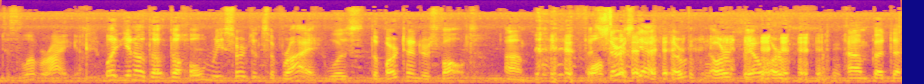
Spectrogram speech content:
just love rye again. Well, you know, the the whole resurgence of rye was the bartender's fault. Um. Yeah, or, or, you know, or um, but uh,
